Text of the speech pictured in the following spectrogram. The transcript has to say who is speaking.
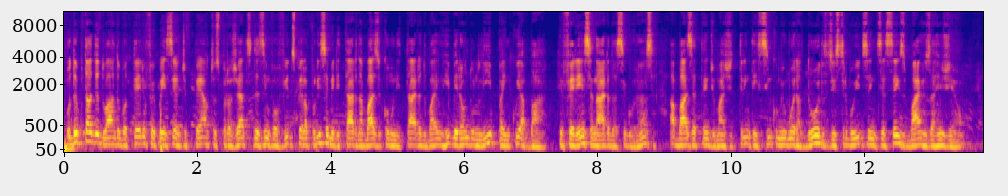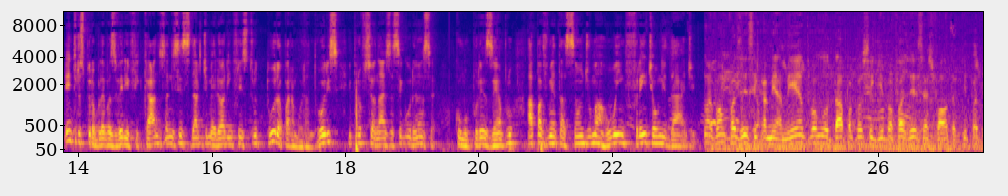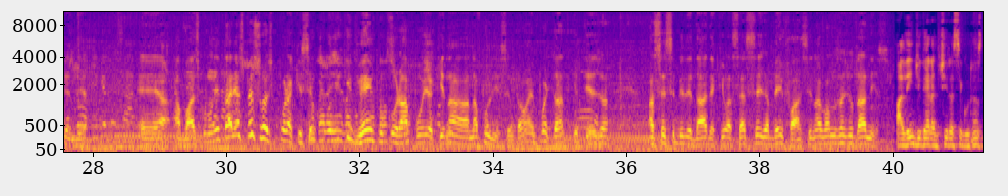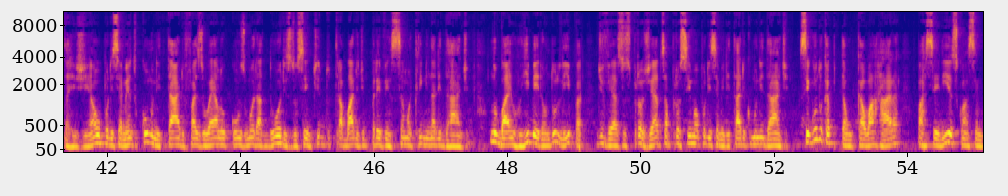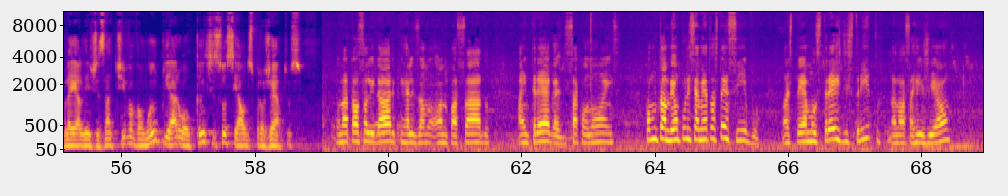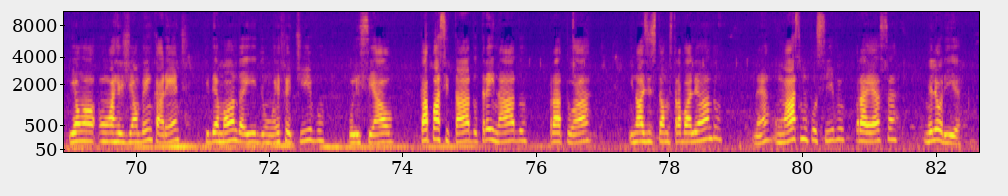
Speaker 1: O deputado Eduardo Botelho foi conhecer de perto os projetos desenvolvidos pela Polícia Militar na base comunitária do bairro Ribeirão do Lipa, em Cuiabá. Referência na área da segurança, a base atende mais de 35 mil moradores distribuídos em 16 bairros da região. Entre os problemas verificados, a necessidade de melhor infraestrutura para moradores e profissionais da segurança, como, por exemplo, a pavimentação de uma rua em frente à unidade.
Speaker 2: Nós vamos fazer esse encaminhamento, vamos lutar para conseguir, para fazer esse asfalto aqui, para atender é, a base comunitária e as pessoas que por aqui circulam e que vêm procurar apoio aqui na, na polícia. Então é importante que esteja acessibilidade aqui, o acesso seja bem fácil e nós vamos ajudar nisso.
Speaker 1: Além de garantir a segurança da região, o policiamento comunitário faz o elo com os moradores no sentido do trabalho de prevenção à criminalidade. No bairro Ribeirão do Lipa, diversos projetos aproximam a Polícia Militar e comunidade. Segundo o capitão Kawahara, parcerias com a Assembleia Legislativa vão ampliar o alcance social dos projetos.
Speaker 3: O Natal Solidário que realizamos ano passado, a entrega de sacolões, como também um policiamento ostensivo, nós temos três distritos na nossa região e é uma, uma região bem carente que demanda aí de um efetivo policial capacitado, treinado para atuar e nós estamos trabalhando né, o máximo possível para essa melhoria.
